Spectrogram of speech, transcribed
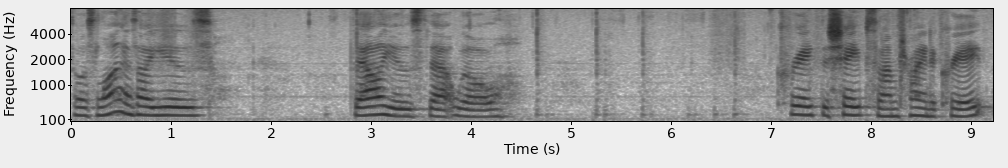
So as long as I use values that will create the shapes that I'm trying to create,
